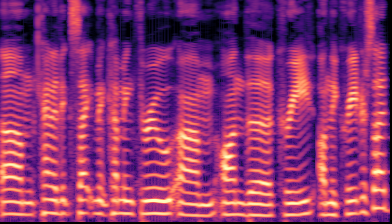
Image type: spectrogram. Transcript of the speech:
um, kind of excitement coming through um, on the create on the creator side?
